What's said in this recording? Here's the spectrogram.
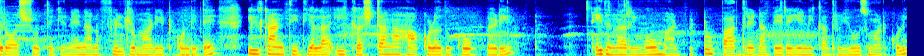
ಇರೋ ಅಷ್ಟೊತ್ತಿಗೆ ನಾನು ಫಿಲ್ಟ್ರ್ ಮಾಡಿ ಇಟ್ಕೊಂಡಿದ್ದೆ. ಇಲ್ಲಿ ಕಾಣ್ತಿದೆಯಲ್ಲ, ಈ ಕಷ್ಟನ ಹಾಕ್ಕೊಳ್ಳೋದಕ್ಕೆ ಹೋಗಬೇಡಿ. ಇದನ್ನು ರಿಮೂವ್ ಮಾಡಿಬಿಟ್ಟು ಪಾತ್ರೆನ ಬೇರೆ ಏನಕ್ಕಾದರೂ ಯೂಸ್ ಮಾಡ್ಕೊಳ್ಳಿ.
